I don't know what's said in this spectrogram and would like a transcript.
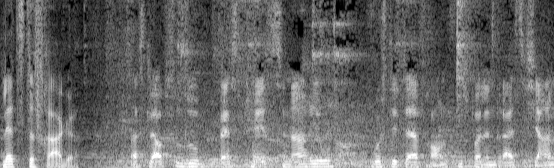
Letzte Frage. Was glaubst du so, Best-Case-Szenario? Wo steht der Frauenfußball in 30 Jahren?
